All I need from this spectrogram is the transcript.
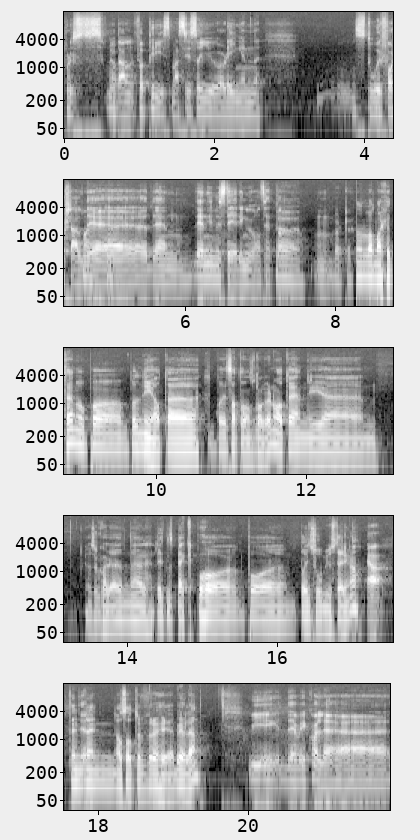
plussmodellen. For prismessig så gjør det ingen stor forskjell. Det, det, er, en, det er en investering uansett. Da. ja, ja. Klart det. La merke til nå på, på det nye at det, på de Satans logger nå at det er en ny eh, hva skal kalle det, en liten spekk på, på, på den zoomjusteringa. Ja, Den, det- den, altså at du forhøyer bjøllen. Vi, det vi kaller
